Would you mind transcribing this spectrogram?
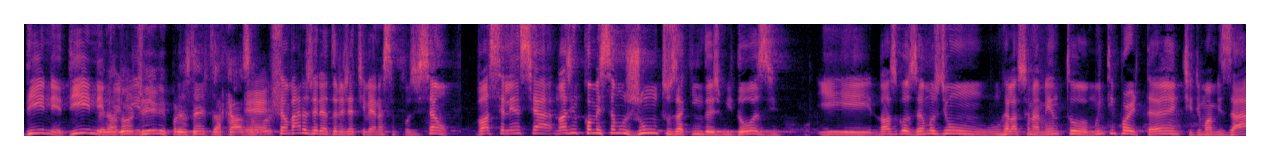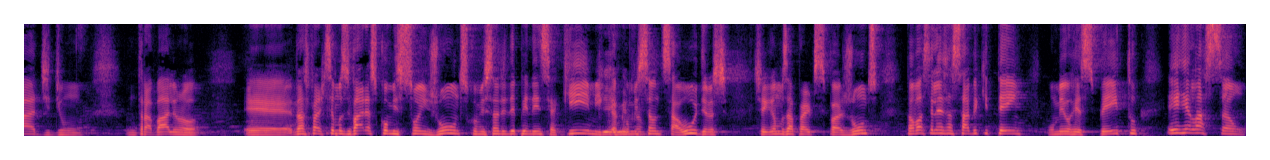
Dini, Dini. Vereador Dini, presidente da casa é, hoje. Então, vários vereadores já tiveram essa posição. Vossa Excelência, nós começamos juntos aqui em 2012 e nós gozamos de um, um relacionamento muito importante, de uma amizade, de um, um trabalho no, é, nós participamos de várias comissões juntos, comissão de dependência química, química, comissão de saúde, nós chegamos a participar juntos. Então, Vossa Excelência sabe que tem o meu respeito. Em relação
